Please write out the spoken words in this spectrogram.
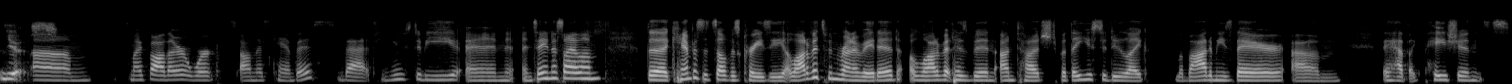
Yes. Um, So my father works on this campus that used to be an insane asylum. The campus itself is crazy. A lot of it's been renovated. A lot of it has been untouched, but they used to do like lobotomies there. Um, they had like patients.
